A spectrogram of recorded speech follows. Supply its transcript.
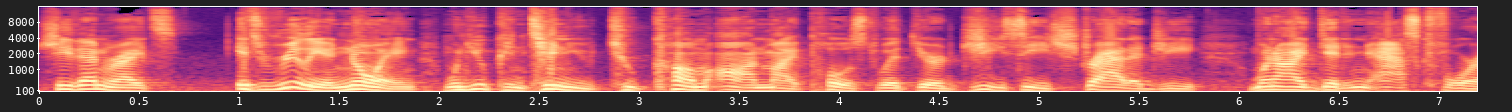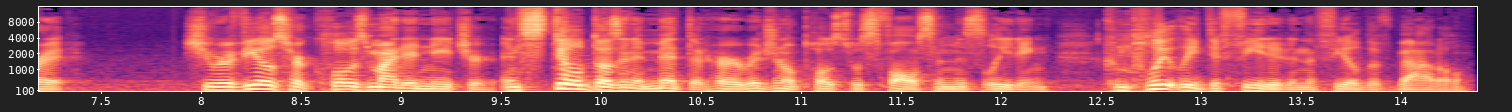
She then writes, It's really annoying when you continue to come on my post with your GC strategy when I didn't ask for it. She reveals her closed minded nature and still doesn't admit that her original post was false and misleading, completely defeated in the field of battle.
